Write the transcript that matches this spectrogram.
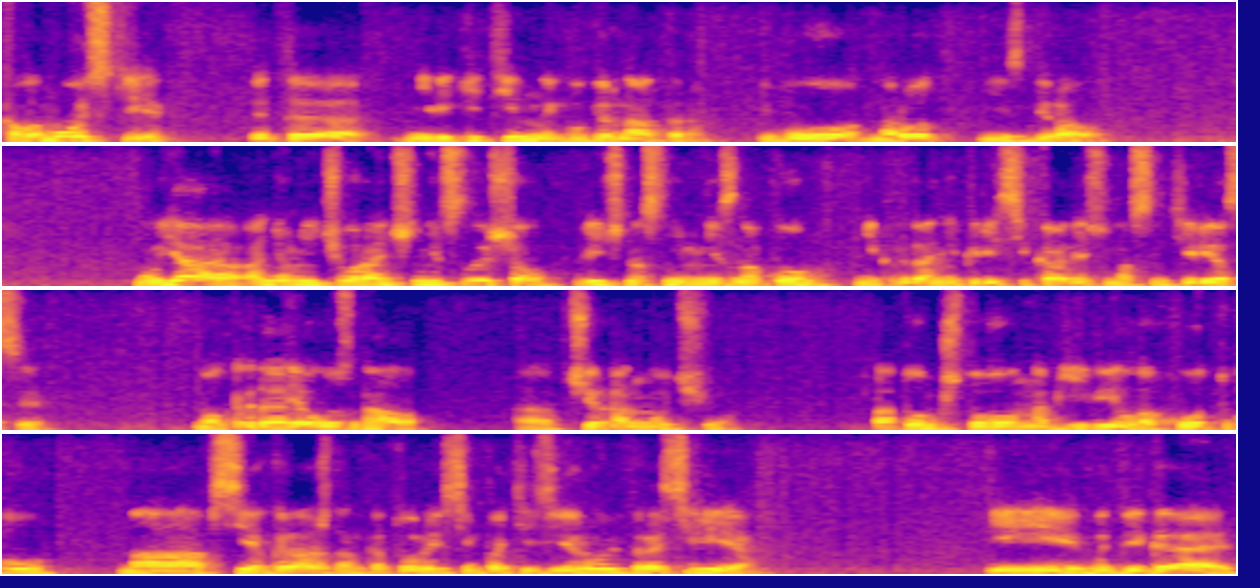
Коломойский – это нелегитимный губернатор. Его народ не избирал. Но я о нем ничего раньше не слышал, лично с ним не знаком, никогда не пересекались у нас интересы. Но когда я узнал э, вчера ночью о том, что он объявил охоту на всех граждан, которые симпатизируют России, и выдвигает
